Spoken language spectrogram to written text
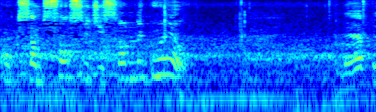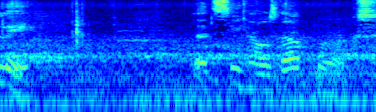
cook some sausages on the grill. Lovely. Let's see how that works.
